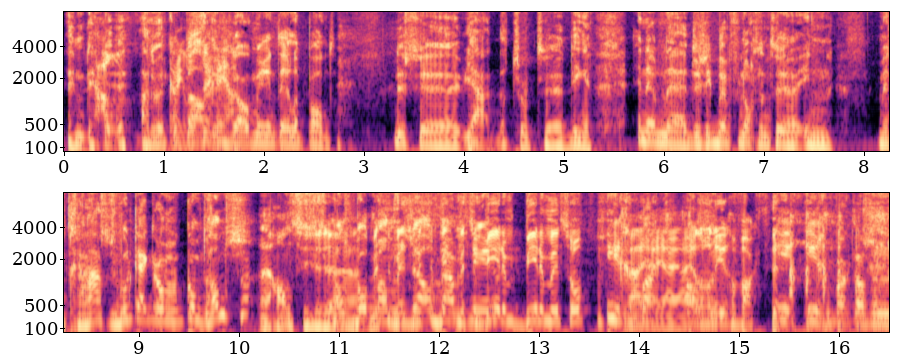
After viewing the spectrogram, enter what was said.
En hadden we totaal geen ja. stroom meer in het hele pand. Dus ja, dat soort dingen. En dan, dus ik ben vanochtend in, met gehaaste spoed. Kijk, er komt Hans. Eh, Hans is... eh, Hans Botman met, met, zelf, met, dames met en zijn berenmuts op. Ingepakt. Ja, ja, ja, Als helemaal een- ingepakt. Ingepakt als een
